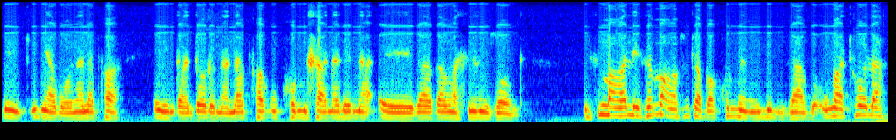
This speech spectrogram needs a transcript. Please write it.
beyikinya bona lapha ezinkantolo nalapha kukhomishana lena eh kangahleli zonke. Isimangaliso emangasuthi abakhulume ngelimi zabo ungathola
